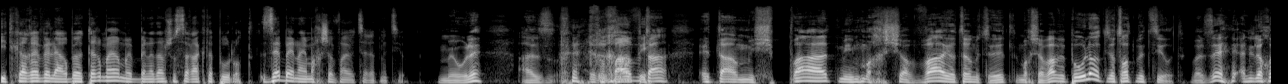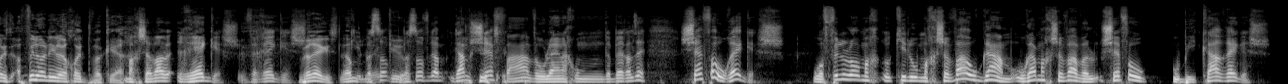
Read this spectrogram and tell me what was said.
יתקרב אליה הרבה יותר מהר מבן אדם שעושה רק את הפעולות. זה בעיניי מחשבה יוצרת מציאות. מעולה. אז הרחבת את המשפט ממחשבה יותר מציאות, מחשבה ופעולות יוצרות מציאות. ועל זה אני לא יכול, אפילו אני לא יכול להתווכח. מחשבה, רגש, ורגש. ורגש. כי בסוף, כאילו... בסוף גם, גם שפע, ואולי אנחנו נדבר על זה, שפע הוא רגש. הוא אפילו לא, כאילו מחשבה הוא גם, הוא גם מחשבה, אבל שפע הוא, הוא בעיקר רגש.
